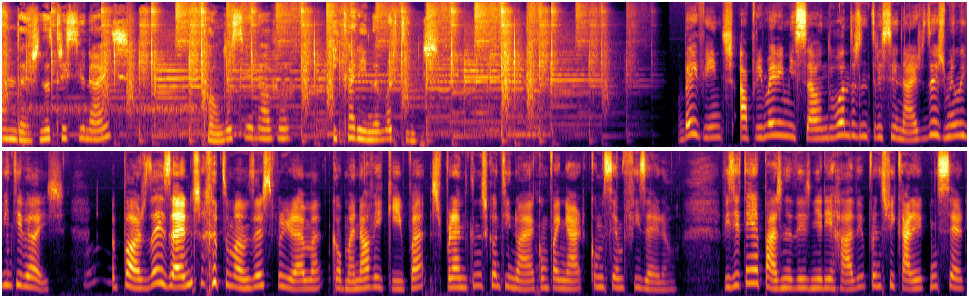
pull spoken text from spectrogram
Ondas Nutricionais com Lúcia Nova e Karina Martins. Bem-vindos à primeira emissão do Ondas Nutricionais de 2022. Após dois anos, retomamos este programa com uma nova equipa, esperando que nos continuem a acompanhar como sempre fizeram. Visitem a página da Engenharia Rádio para nos ficarem a conhecer.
